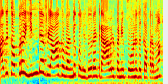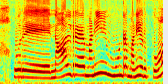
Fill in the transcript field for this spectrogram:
அதுக்கப்புறம் இந்த விலாக் வந்து கொஞ்சம் தூரம் ட்ராவல் பண்ணி போனதுக்கப்புறமா ஒரு நாலரை மணி மூன்றரை மணி இருக்கும்.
